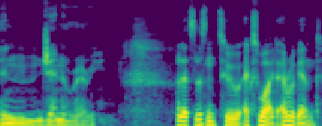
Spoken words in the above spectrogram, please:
in January. Let's listen to X White Arrogant.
